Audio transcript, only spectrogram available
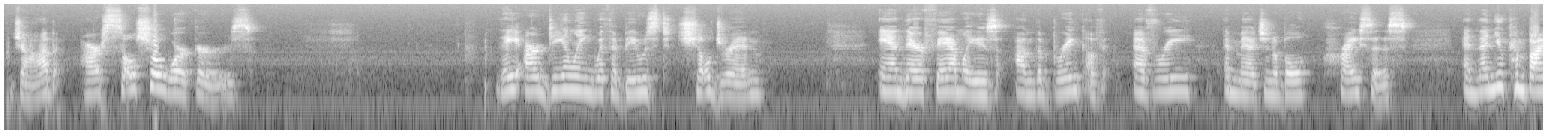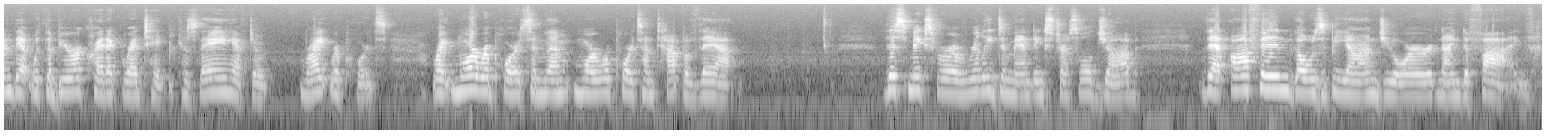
job are social workers. They are dealing with abused children and their families on the brink of every imaginable crisis. And then you combine that with the bureaucratic red tape because they have to write reports, write more reports and then more reports on top of that. This makes for a really demanding, stressful job that often goes beyond your nine to five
